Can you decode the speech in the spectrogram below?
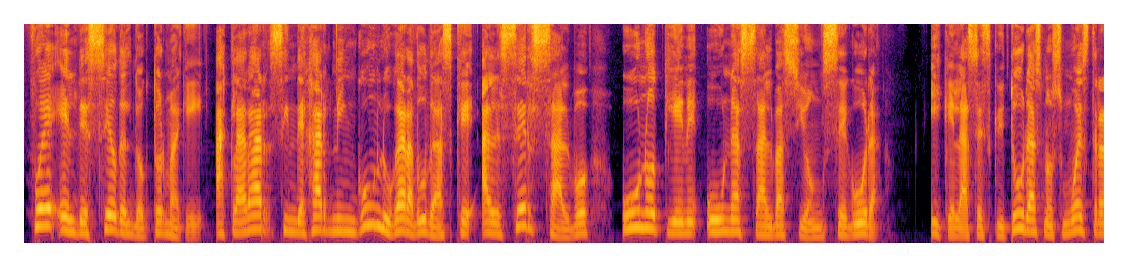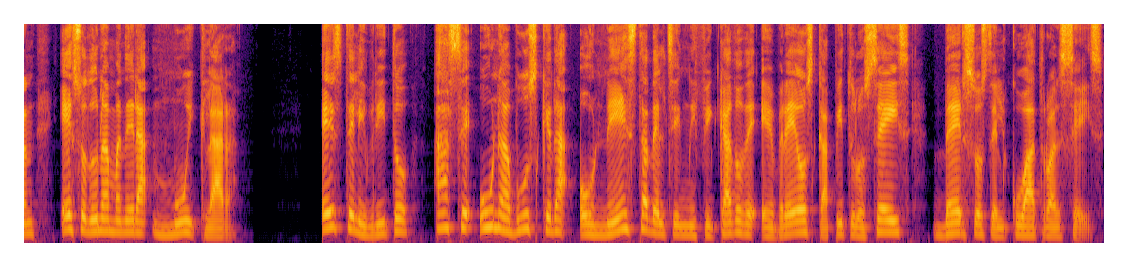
Fue el deseo del Dr. Magui aclarar sin dejar ningún lugar a dudas que al ser salvo uno tiene una salvación segura y que las escrituras nos muestran eso de una manera muy clara. Este librito hace una búsqueda honesta del significado de Hebreos capítulo 6, versos del 4 al 6,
